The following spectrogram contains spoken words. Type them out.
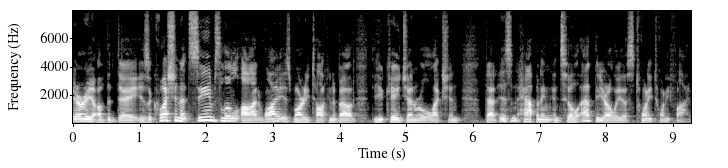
area of the day is a question that seems a little odd. Why is Marty talking about the UK general election that isn't happening until at the earliest 2025?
